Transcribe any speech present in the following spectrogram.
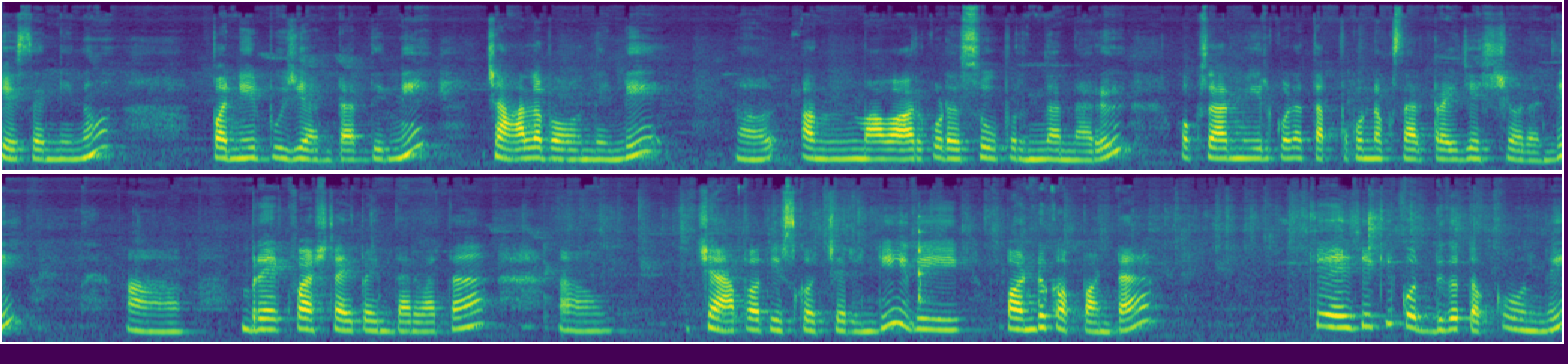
చేశాను నేను. పన్నీర్ భుజి అంటారు దీన్ని. చాలా బాగుందండి. మా వారు కూడా సూపర్ ఉందన్నారు. ఒకసారి మీరు కూడా తప్పకుండా ఒకసారి ట్రై చేసి చూడండి. బ్రేక్ఫాస్ట్ అయిపోయిన తర్వాత చేప తీసుకొచ్చారండి. ఇది పండు కప్పు అంట కేజీకి కొద్దిగా తక్కువ ఉంది.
